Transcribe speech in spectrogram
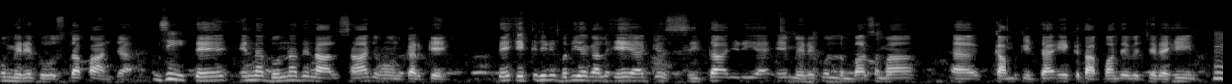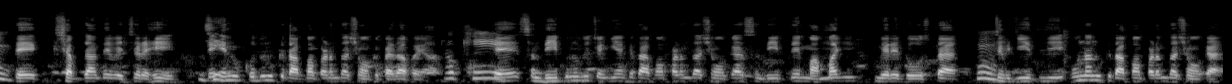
ਉਹ ਮੇਰੇ ਦੋਸਤ ਦਾ ਭਾਂਜਾ ਜੀ। ਤੇ ਇਹਨਾਂ ਦੋਨਾਂ ਦੇ ਨਾਲ ਸਾਂਝ ਹੋਣ ਕਰਕੇ ਤੇ ਇੱਕ ਜਿਹੜੀ ਵਧੀਆ ਗੱਲ ਇਹ ਹੈ ਕਿ ਸੀਤਾ ਜਿਹੜੀ ਹੈ ਇਹ ਮੇਰੇ ਕੋਲ ਲੰਬਾ ਸਮਾਂ ਕੰਮ ਕੀਤਾ ਇਹ ਕਿਤਾਬਾਂ ਦੇ ਵਿੱਚ ਰਹੀ ਤੇ ਸ਼ਬਦਾਂ ਦੇ ਵਿੱਚ ਰਹੀ ਤੇ। ਇਹਨੂੰ ਖੁਦ ਨੂੰ ਕਿਤਾਬਾਂ ਪੜ੍ਹਨ ਦਾ ਸ਼ੌਂਕ ਪੈਦਾ ਹੋਇਆ। ਤੇ ਸੰਦੀਪ ਨੂੰ ਵੀ ਚੰਗੀਆਂ ਕਿਤਾਬਾਂ ਪੜ੍ਹਨ ਦਾ ਸ਼ੌਂਕ ਹੈ। ਸੰਦੀਪ ਦੇ ਮਾਮਾ ਜੀ ਮੇਰੇ ਦੋਸਤ ਹੈ ਜਗਜੀਤ ਜੀ ਉਹਨਾਂ ਨੂੰ ਕਿਤਾਬਾਂ ਪੜ੍ਹਨ ਦਾ ਸ਼ੌਂਕ ਹੈ।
